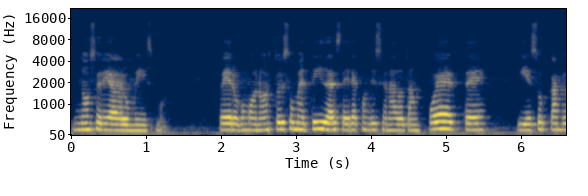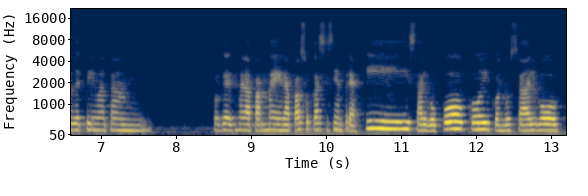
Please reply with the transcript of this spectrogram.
no sería lo mismo pero como no estoy sometida a ese aire acondicionado tan fuerte y esos cambios de clima tan... porque me la, me la paso casi siempre aquí, salgo poco y cuando salgo,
